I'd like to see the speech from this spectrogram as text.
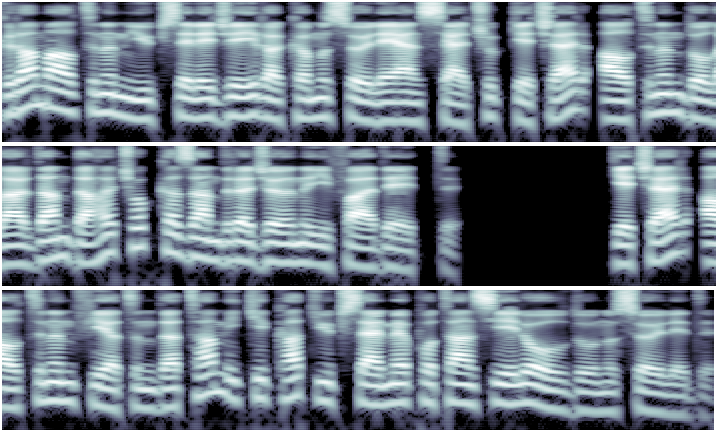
Gram altının yükseleceği rakamı söyleyen Selçuk Geçer, altının dolardan daha çok kazandıracağını ifade etti. Geçer, altının fiyatında tam iki kat yükselme potansiyeli olduğunu söyledi.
